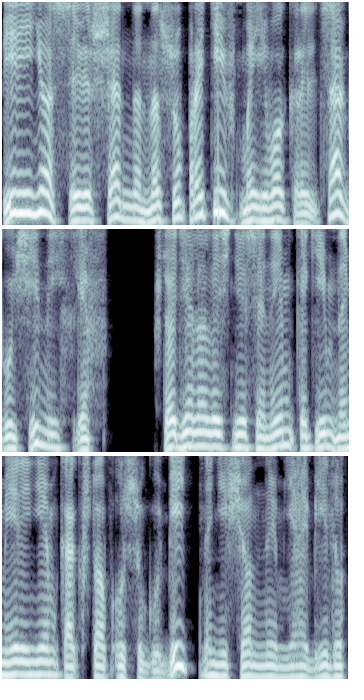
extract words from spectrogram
перенес совершенно на супротив моего крыльца гусиный хлев что делалось не с иным каким намерением, как чтоб усугубить нанесенную мне обиду,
